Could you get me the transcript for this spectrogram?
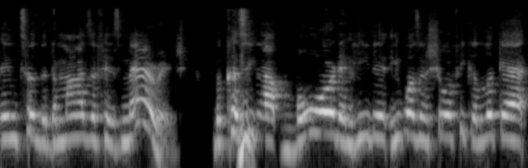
into the demise of his marriage because he got bored and he did he wasn't sure if he could look at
